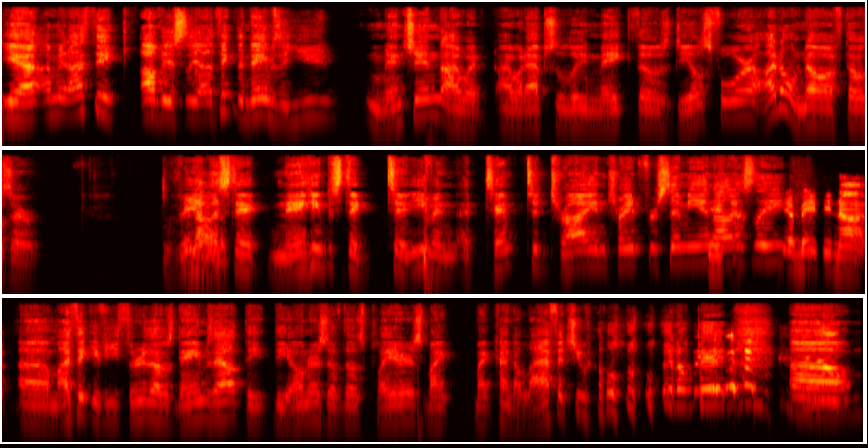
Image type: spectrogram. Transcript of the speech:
Yeah, I mean, I think obviously, I think the names that you mentioned, I would, I would absolutely make those deals for. I don't know if those are realistic names to to even attempt to try and trade for Semien. Yeah. Honestly, Yeah, maybe not. Um, I think if you threw those names out, the, the owners of those players might might kind of laugh at you a little bit. Um,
